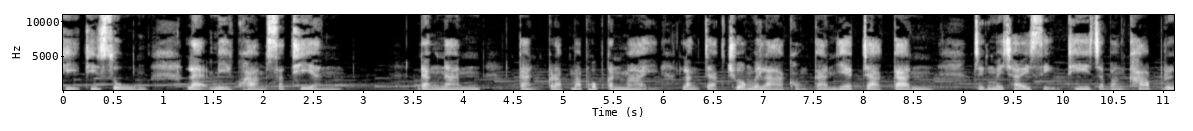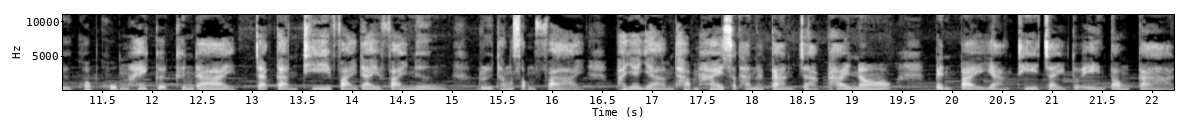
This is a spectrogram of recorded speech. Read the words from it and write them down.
ถี่ที่สูง และมีความเสถียรดังนั้น การกลับมาพบกันใหม่ หลังจากช่วงเวลาของการแยกจากกัน จึงไม่ใช่สิ่งที่จะบังคับหรือควบคุมให้เกิดขึ้นได้ จากการที่ฝ่ายใดฝ่ายหนึ่ง หรือทั้งสองฝ่าย พยายามทำให้สถานการณ์จากภายนอก เป็นไปอย่างที่ใจตัวเองต้องการ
